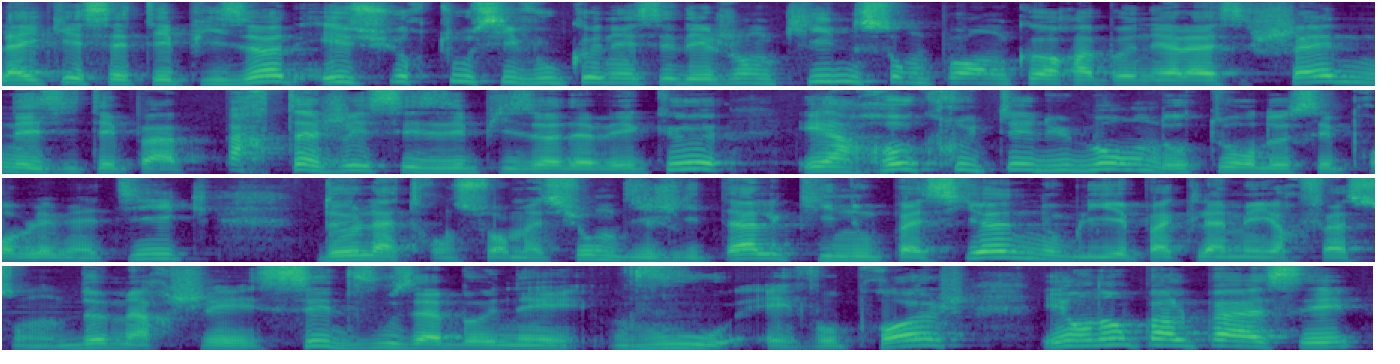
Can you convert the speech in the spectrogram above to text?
likez cet épisode et surtout si vous connaissez des gens qui ne sont pas encore abonnés à la chaîne, n'hésitez pas à partager ces épisodes avec eux et à recruter du monde autour de ces problématiques de la transformation digitale qui nous passionne. N'oubliez pas que la meilleure façon de marcher, c'est de vous abonner, vous et vos proches. Et on n'en parle pas assez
